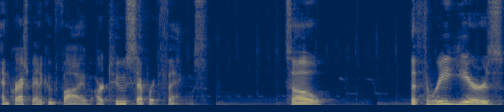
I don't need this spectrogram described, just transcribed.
and Crash Bandicoot 5 are two separate things. So, the three years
